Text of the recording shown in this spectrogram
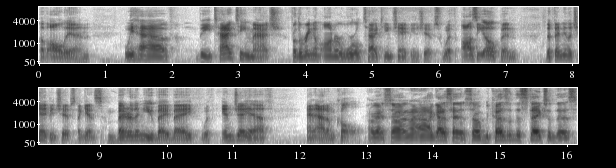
of All In, we have the tag team match for the Ring of Honor World Tag Team Championships with Aussie Open defending the championships against Better Than You, Baby, with MJF and Adam Cole. Okay, so I, I got to say this. So because of the stakes of this,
